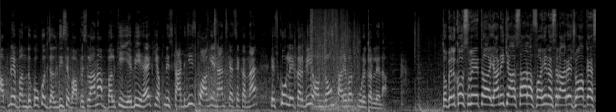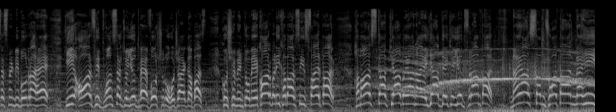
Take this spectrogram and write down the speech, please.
अपने बंधकों को जल्दी से वापस लाना, बल्कि यह भी है कि अपनी स्ट्रैटेजीज को आगे एनहांस कैसे करना है, इसको लेकर भी ऑन ग्राउंड सारे वर्क पूरे कर लेना। तो बिल्कुल सुमित, यानी कि आसार आप वही नज़र आ रहे जो आपका असेसमेंट भी बोल रहा है कि और फिर ध्वंसक जो युद्ध है, वो शुरू हो जाएगा। बस कुछ ही मिनटों में एक और बड़ी खबर सीज फायर पर। हमास का क्या बयान आया? ये आप देखिए, युद्ध विराम पर। नया समझौता नहीं।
